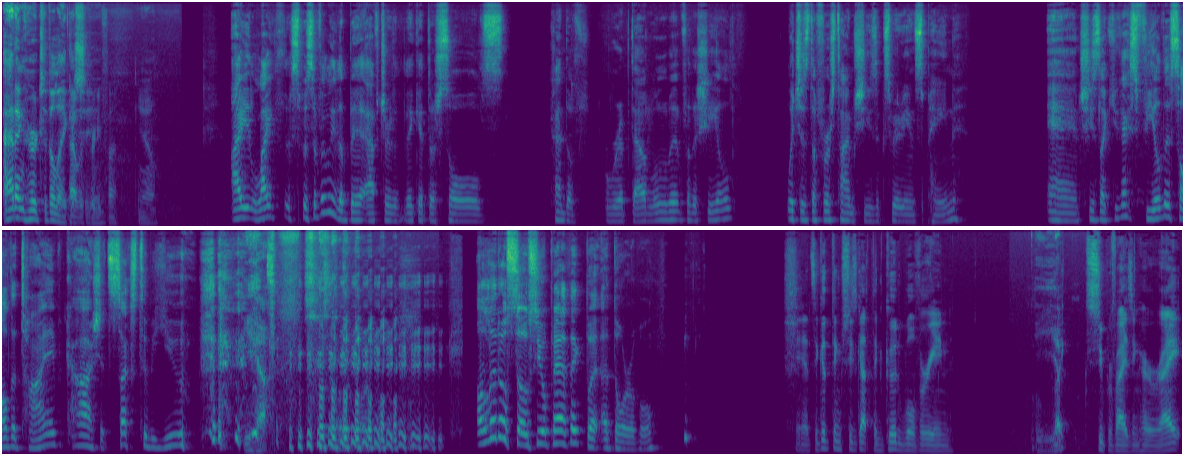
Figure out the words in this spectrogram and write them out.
Adding her to the legacy. That was pretty fun. You know, I like specifically the bit after they get their souls kind of ripped out a little bit for the shield, which is the first time she's experienced pain. And she's like, "You guys feel this all the time? Gosh, it sucks to be you." yeah, a little sociopathic, but adorable. Yeah, it's a good thing she's got the good Wolverine yep. like supervising her, right?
